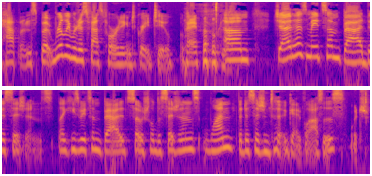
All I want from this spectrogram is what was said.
happens, but really we're just fast forwarding to grade two. Okay. Um, Jed has made some bad decisions. Like he's made some bad social decisions. One, the decision to get glasses, which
